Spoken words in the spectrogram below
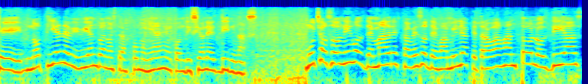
que no tiene viviendo a nuestras comunidades en condiciones dignas. Muchos son hijos de madres cabezas de familia que trabajan todos los días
